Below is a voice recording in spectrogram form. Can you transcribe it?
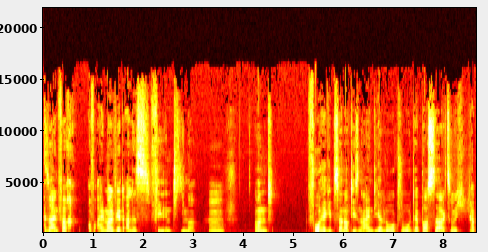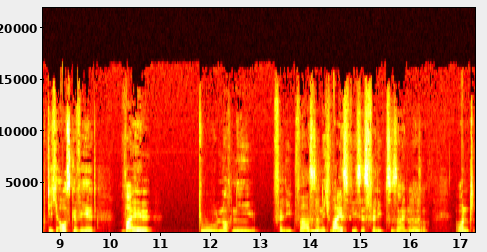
Also einfach auf einmal wird alles viel intimer. Mhm. Und vorher gibt es dann auch diesen einen Dialog, wo der Boss sagt, so ich habe dich ausgewählt, weil du noch nie verliebt warst mhm. und ich weiß, wie es ist, verliebt zu sein mhm. oder so. Und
